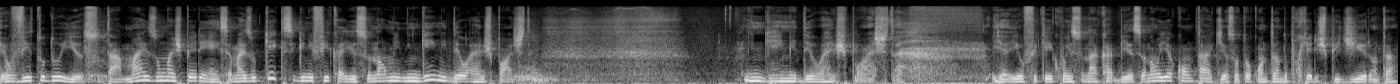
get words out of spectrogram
eu vi tudo isso, tá? Mais uma experiência, mas o que que significa isso? Não, ninguém me deu a resposta. Ninguém me deu a resposta. E aí eu fiquei com isso na cabeça. Eu não ia contar aqui, eu só estou contando porque eles pediram, tá?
